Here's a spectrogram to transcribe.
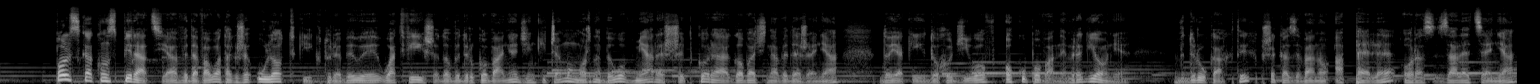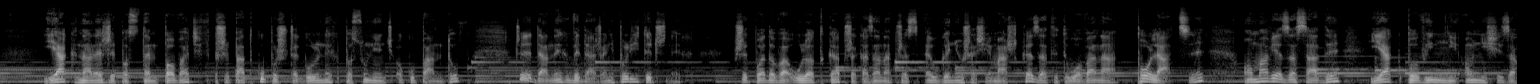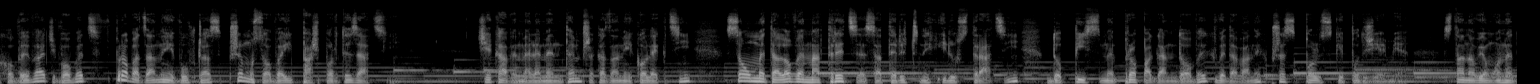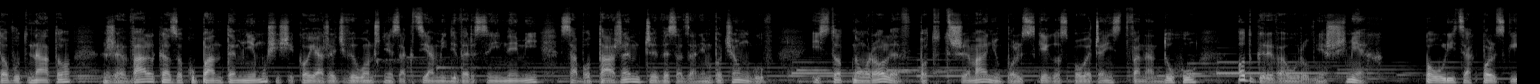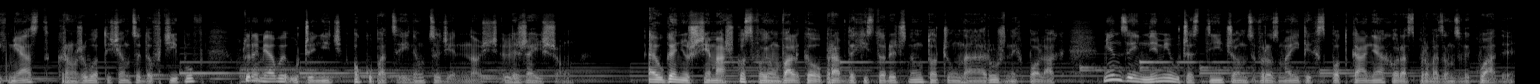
Polska konspiracja wydawała także ulotki, które były łatwiejsze do wydrukowania, dzięki czemu można było w miarę szybko reagować na wydarzenia, do jakich dochodziło w okupowanym regionie. W drukach tych przekazywano apele oraz zalecenia jak należy postępować w przypadku poszczególnych posunięć okupantów czy danych wydarzeń politycznych. Przykładowa ulotka przekazana przez Eugeniusza Siemaszkę, zatytułowana Polacy, omawia zasady, jak powinni oni się zachowywać wobec wprowadzanej wówczas przymusowej paszportyzacji. Ciekawym elementem przekazanej kolekcji są metalowe matryce satyrycznych ilustracji do pism propagandowych wydawanych przez polskie podziemie. Stanowią one dowód na to, że walka z okupantem nie musi się kojarzyć wyłącznie z akcjami dywersyjnymi, sabotażem czy wysadzaniem pociągów. Istotną rolę w podtrzymaniu polskiego społeczeństwa na duchu odgrywał również śmiech. Po ulicach polskich miast krążyło tysiące dowcipów, które miały uczynić okupacyjną codzienność lżejszą. Eugeniusz Siemaszko swoją walkę o prawdę historyczną toczył na różnych polach, między innymi uczestnicząc w rozmaitych spotkaniach oraz prowadząc wykłady.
